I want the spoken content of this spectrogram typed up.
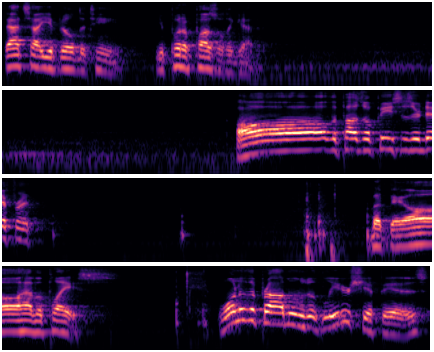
That's how you build a team. You put a puzzle together. All the puzzle pieces are different, but they all have a place. One of the problems with leadership is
